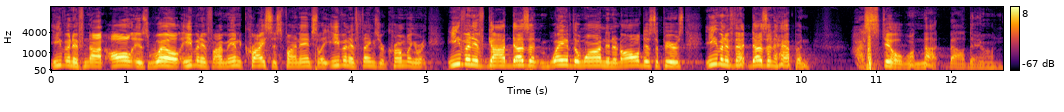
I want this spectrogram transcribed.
even if not all is well, even if I'm in crisis financially, even if things are crumbling, even if God doesn't wave the wand and it all disappears, even if that doesn't happen, I still will not bow down.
